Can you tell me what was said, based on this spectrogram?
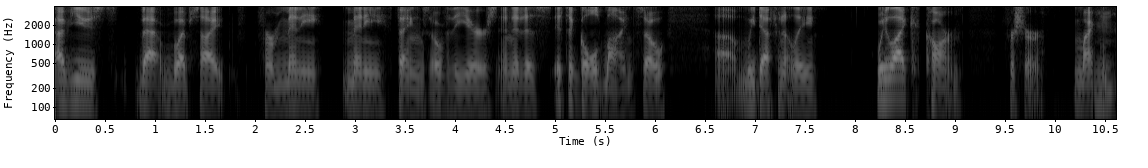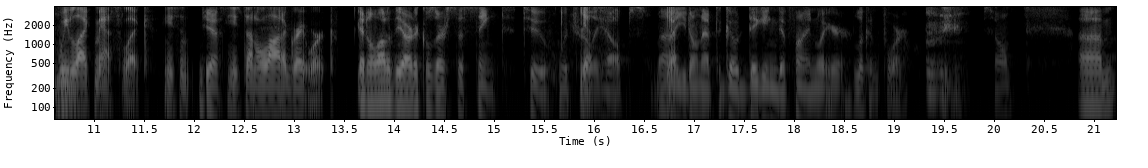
I've used that website for many many things over the years, and it is it's a gold mine. So um, we definitely we like Carm for sure. Mike, we Mhm. like Matt Slick. He's an, Yes, he's done a lot of great work. and a lot of the articles are succinct too, which really Yes. helps. Uh, Yep. You don't have to go digging to find what you're looking for. so, um,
